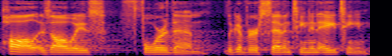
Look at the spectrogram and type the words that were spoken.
Paul is always for them. Look at verse 17 and 18.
